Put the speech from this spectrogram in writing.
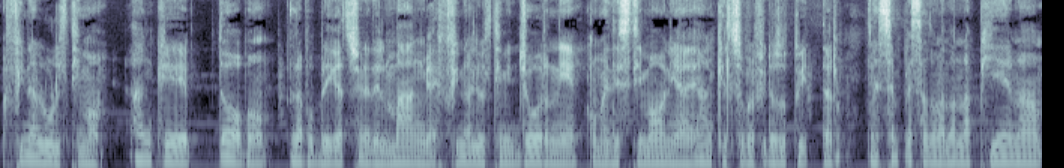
fino all'ultimo, anche dopo la pubblicazione del manga e fino agli ultimi giorni, come testimonia anche il suo profilo su Twitter, è sempre stata una donna piena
